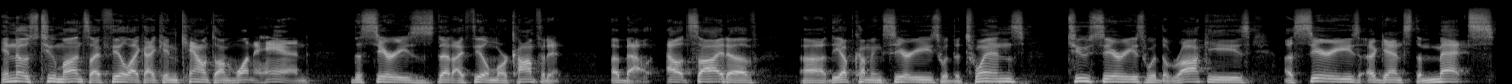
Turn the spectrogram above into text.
In those two months, I feel like I can count on one hand the series that I feel more confident about outside of uh, the upcoming series with the Twins, two series with the Rockies, a series against the Mets,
